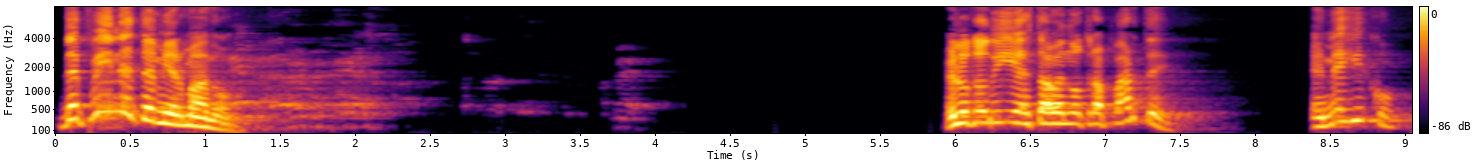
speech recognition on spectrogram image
defínete mi hermano. El otro día estaba en otra parte, en México.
